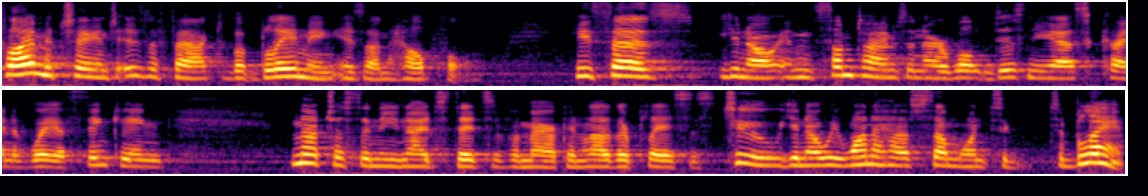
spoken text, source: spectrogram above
climate change is a fact, but blaming is unhelpful. He says, you know, and sometimes in our Walt Disney-esque kind of way of thinking, not just in the United States of America and other places too, you know, we want to have someone to, to blame.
